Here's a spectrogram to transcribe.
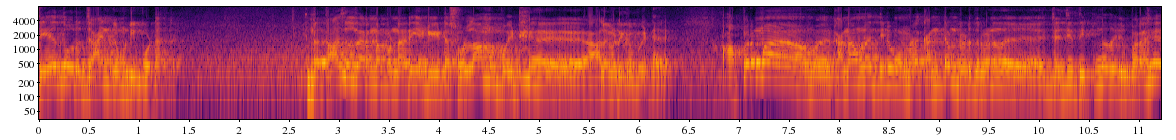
சேர்த்து ஒரு ஜாயின்ட் கமிட்டி போட்டார். இந்த தாசில்தார் என்ன பண்ணார்? எங்ககிட்ட சொல்லாமல் போயிட்டு அளவெடுக்க போயிட்டார். அப்புறமா கண்ணாமனே திரும்ப உன் மேலே கண்டெம்ட் எடுத்துருவேன்னு ஜட்ஜி திட்டினதுக்கு பிறகு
